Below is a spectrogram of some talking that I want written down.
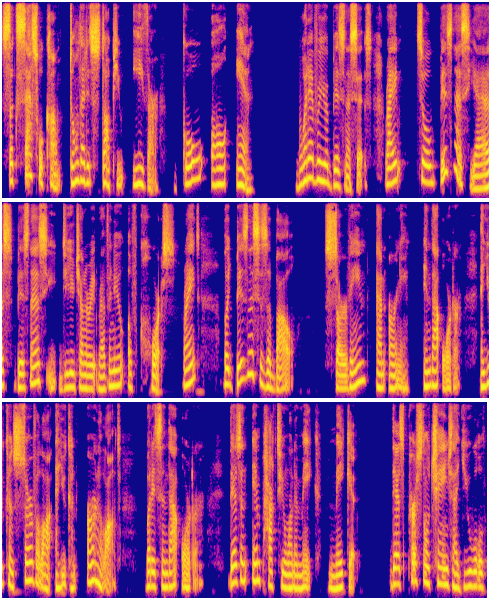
Success will come. Don't let it stop you either. Go all in. Whatever your business is, right? So business, yes, business. Do you generate revenue? Of course, right? But business is about serving and earning in that order. And you can serve a lot and you can earn a lot, but it's in that order. There's an impact you want to make. Make it. There's personal change that you will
